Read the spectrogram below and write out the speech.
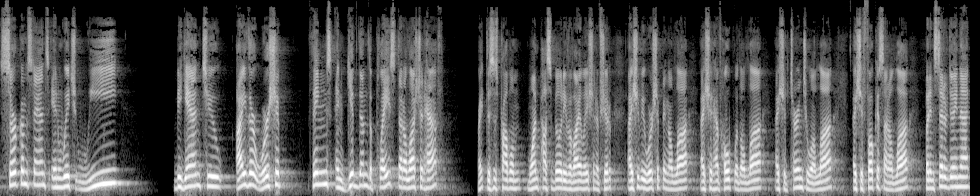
circumstance in which we began to either worship things and give them the place that Allah should have. Right? This is problem one possibility of a violation of shirk. I should be worshiping Allah. I should have hope with Allah. I should turn to Allah. I should focus on Allah. But instead of doing that,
